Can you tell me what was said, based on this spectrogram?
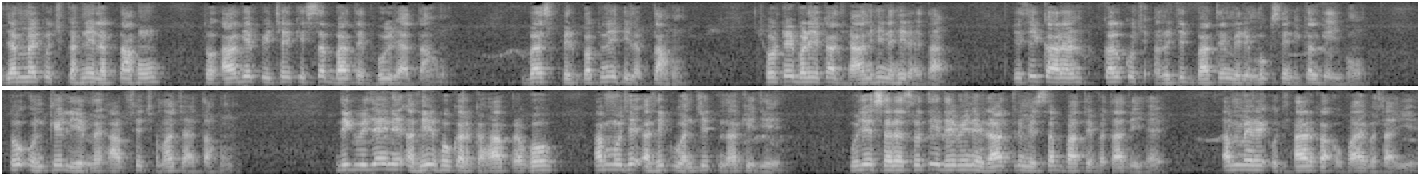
जब मैं कुछ कहने लगता हूँ तो आगे पीछे की सब बातें भूल जाता हूँ। बस फिर बकने ही लगता हूँ। छोटे बड़े का ध्यान ही नहीं रहता। इसी कारण कल कुछ अनुचित बातें मेरे मुख से निकल गई हों तो उनके लिए मैं आपसे क्षमा चाहता हूँ। दिग्विजय ने अधीर होकर कहा, प्रभो, अब मुझे अधिक वंचित न कीजिए। मुझे सरस्वती देवी ने रात्रि में सब बातें बता दी है। अब मेरे उद्धार का उपाय बताइए।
